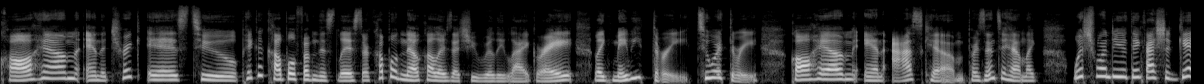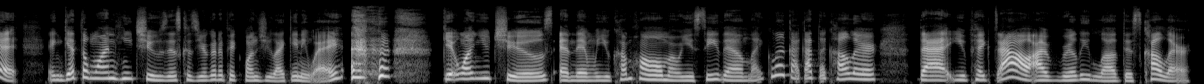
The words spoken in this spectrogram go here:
call him. And the trick is to pick a couple from this list or a couple nail colors that you really like, right? Like maybe three, two or three. Call him and ask him, present to him, like, which one do you think I should get? And get the one he chooses because you're going to pick ones you like anyway. get one you choose. And then when you come home or when you see them, like, look, I got the color that you picked out. I really love this color,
